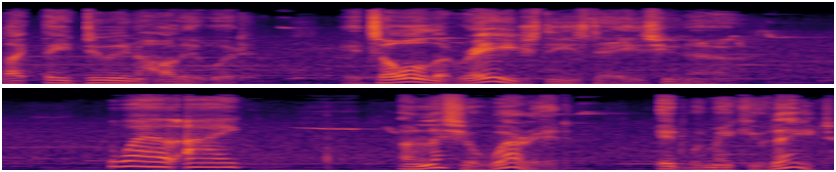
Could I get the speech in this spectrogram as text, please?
like they do in Hollywood. It's all the rage these days, you know. Well, I... Unless you're worried, it would make you late.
